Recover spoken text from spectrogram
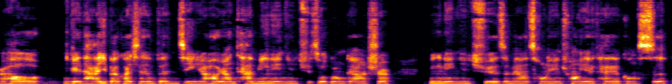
然后你给他一百块钱的本金，然后让他命令你去做各种各样的事儿，命令你去怎么样从零创业开个公司。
